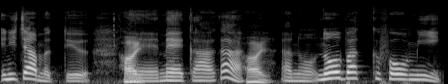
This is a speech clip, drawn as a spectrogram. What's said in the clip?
ユニチャームっていう、はい。えーメーカーが、はい。あのノーバックフォーミ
